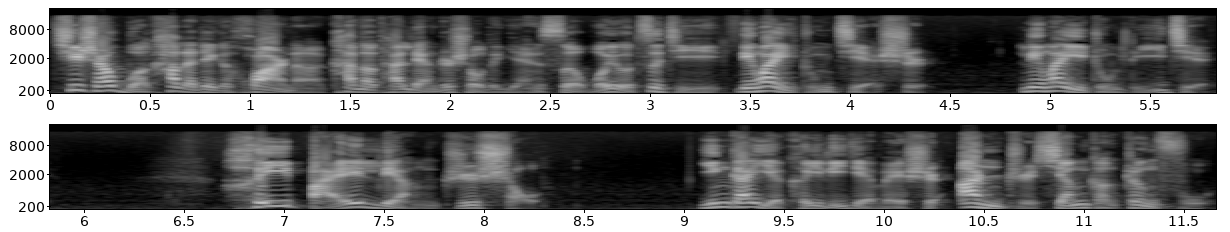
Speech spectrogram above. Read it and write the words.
其实我看了这个画呢，看到他两只手的颜色，我有自己另外一种解释，另外一种理解。黑白两只手，应该也可以理解为是暗指香港政府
